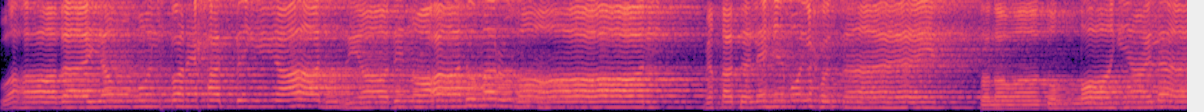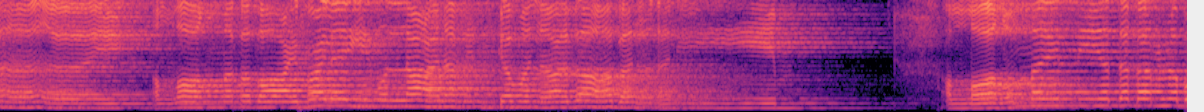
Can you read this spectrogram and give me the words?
وهذا يوم فرحت به آل زياد وآل مروان بقتلهم الحسين. صلوات الله عليه. اللهم فضاعف عليهم اللعن والعذاب الأليم. اللهم إني أتقرب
